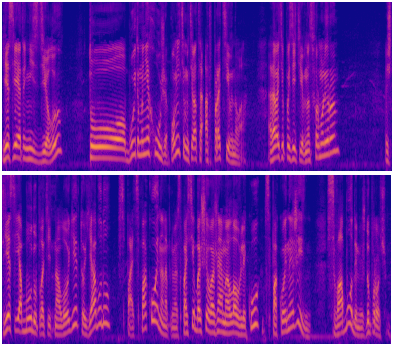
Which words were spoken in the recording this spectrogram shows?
Если я это не сделаю, то будет мне хуже. Помните мотивация от противного? А давайте позитивно сформулируем. Значит, если я буду платить налоги, то я буду спать спокойно, например. Спасибо большое, уважаемая Ловли Ку. Спокойная жизнь. Свобода, между прочим.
